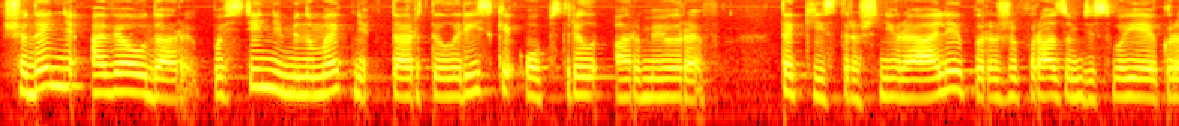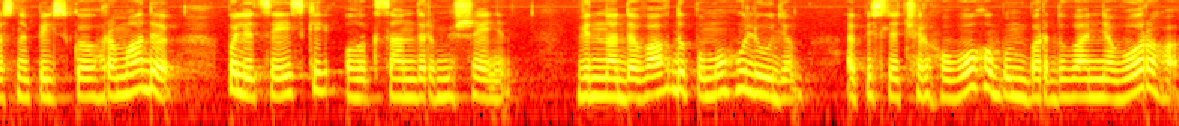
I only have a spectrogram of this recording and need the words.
Щоденні авіаудари, постійні мінометні та артилерійські обстріли армії РФ. Такі страшні реалії пережив разом зі своєю краснопільською громадою поліцейський Олександр Мішенін. Він надавав допомогу людям. А після чергового бомбардування ворога,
